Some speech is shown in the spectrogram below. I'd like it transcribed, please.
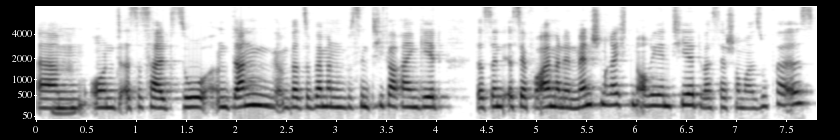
Ähm, mhm. Und es ist halt so, und dann, also wenn man ein bisschen tiefer reingeht, das sind, ist ja vor allem an den Menschenrechten orientiert, was ja schon mal super ist.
